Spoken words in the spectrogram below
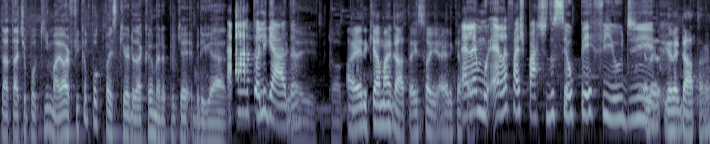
da Tati um pouquinho maior. Fica um pouco pra esquerda da câmera, porque... Obrigado. Ah, tô ligada. Aí, top. A Erika é a mais gata, é isso aí. A Erika é a Ela, é, top. mu- ela faz parte do seu perfil de. Ela é, ela é gata, né?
